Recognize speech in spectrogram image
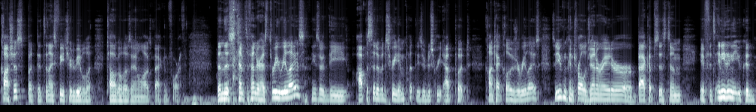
cautious, but it's a nice feature to be able to toggle those analogs back and forth. Then this Temp Defender has three relays. These are the opposite of a discrete input. These are discrete output contact closure relays. So you can control a generator or backup system. If it's anything that you could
